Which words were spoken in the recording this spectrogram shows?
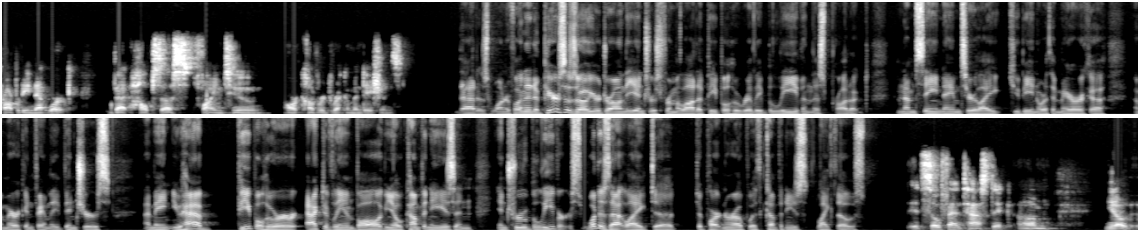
property network that helps us fine tune our coverage recommendations. That is wonderful. And it appears as though you're drawing the interest from a lot of people who really believe in this product. And I'm seeing names here like QBE North America, American Family Ventures. I mean, you have people who are actively involved, you know, companies and and true believers. What is that like to to partner up with companies like those? It's so fantastic. Um, you know,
